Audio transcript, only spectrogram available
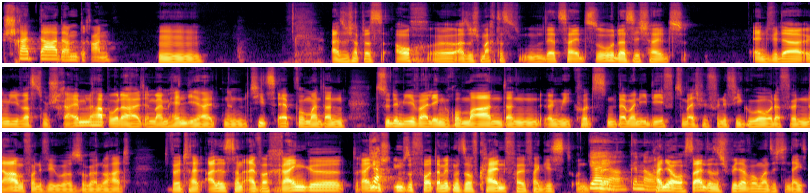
schreibe da dann dran. Hm. Also ich habe das auch, äh, also ich mache das derzeit so, dass ich halt entweder irgendwie was zum Schreiben habe oder halt in meinem Handy halt eine Notiz-App, wo man dann zu dem jeweiligen Roman dann irgendwie kurz, wenn man eine Idee zum Beispiel für eine Figur oder für einen Namen von einer Figur sogar nur hat, wird halt alles dann einfach reinge reingeschrieben sofort, damit man es auf keinen Fall vergisst. Und Ja, ja, genau. kann ja auch sein, dass es später, wo man sich dann denkt,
